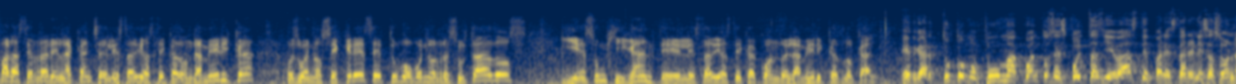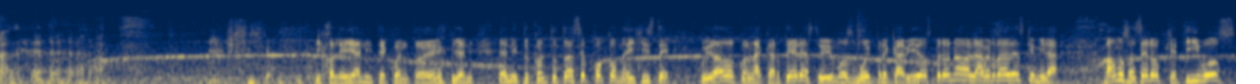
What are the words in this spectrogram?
para cerrar en la cancha del Estadio Azteca donde América, pues bueno, se crece, tuvo buenos resultados y es un gigante el Estadio Azteca cuando el América es local. Edgar, tú como Puma, ¿cuántos escoltas llevaste para estar en esa zona? Híjole, ya ni te cuento, ¿eh? Ya ni, ya ni te cuento. Tú hace poco me dijiste, cuidado con la cartera, estuvimos muy precavidos, pero no, la verdad es que mira, vamos a ser objetivos,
